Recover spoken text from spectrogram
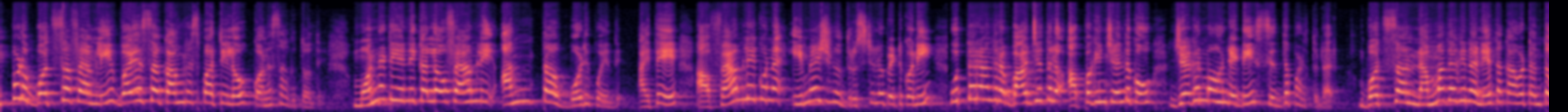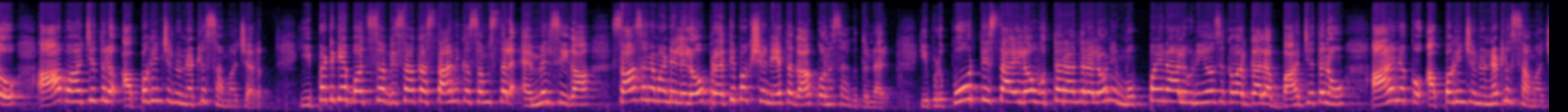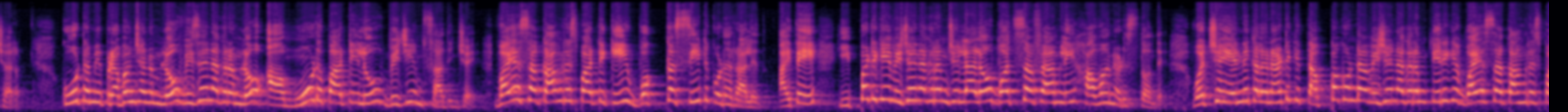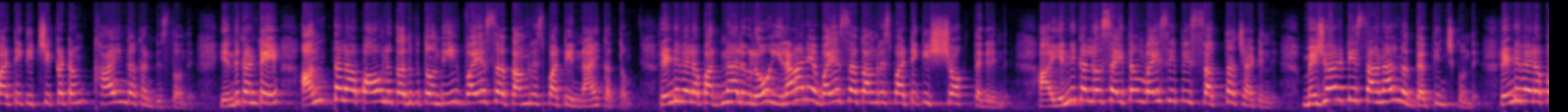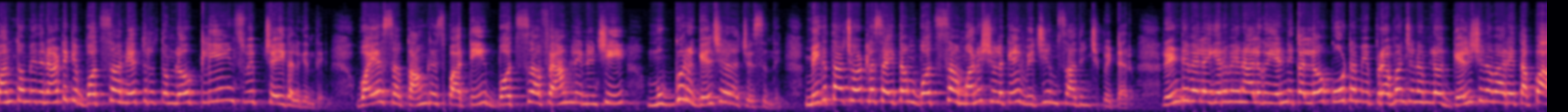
ఇప్పుడు బొత్స ఫ్యామిలీ వైఎస్ఆర్ కాంగ్రెస్ పార్టీలో కొనసాగుతోంది. మొన్నటి ఎన్నికల్లో ఫ్యామిలీ అంతా ఓడిపోయింది. అయితే ఆ ఫ్యామిలీకి ఉన్న ఇమేజ్ను దృష్టిలో పెట్టుకొని ఉత్తరాంధ్ర బాధ్యతలు అప్పగించేందుకు జగన్మోహన్ రెడ్డి సిద్ధపడుతున్నారు. బొత్స నమ్మదగిన నేత కావటంతో ఆ బాధ్యతలు అప్పగించనున్నట్లు సమాచారం. ఇప్పటికే బొత్స విశాఖ స్థానిక సంస్థల ఎమ్మెల్సీగా శాసనమండలిలో ప్రతిపక్ష నేతగా కొనసాగుతున్నారు. ఇప్పుడు పూర్తి స్థాయిలో ఉత్తరాంధ్రలోని ముప్పై నాలుగు నియోజకవర్గాల బాధ్యతను ఆయనకు అప్పగించనున్నట్లు సమాచారం. కూటమి ప్రభంజనంలో విజయనగరంలో ఆ మూడు పార్టీలు విజయం సాధించాయి. వైఎస్ఆర్ కాంగ్రెస్ పార్టీకి ఒక్క సీటు కూడా రాలేదు. అయితే ఇప్పటికీ విజయనగరం జిల్లాలో బొత్స ఫ్యామిలీ హవా నడుస్తోంది. వచ్చే ఎన్నికల నాటికి తప్పకుండా విజయనగరం తిరిగి వైఎస్ఆర్ కాంగ్రెస్ పార్టీకి చిక్కటం ఖాయంగా కనిపిస్తోంది. ఎందుకంటే అంతలా పావులు కదుపుతోంది వైఎస్ఆర్ కాంగ్రెస్ పార్టీ నాయకత్వం. రెండు వేల పద్నాలుగులో ఇలానే వైఎస్ఆర్ కాంగ్రెస్ పార్టీకి షాక్ తగిలింది. ఆ ఎన్నికల్లో సైతం వైసీపీ సత్తా చాటింది. మెజారిటీ స్థానాలను దక్కించుకుంది. రెండు వేల పంతొమ్మిది నాటికి బొత్స నేతృత్వంలో క్లీన్ స్విప్ చేయగలిగింది. YSR Congress party Botsa family నుంచి ముగ్గురు గెలిచేలా చేసింది. మిగతా చోట్ల సైతం బొత్స మనుషులకే విజయం సాధించి పెట్టారు రెండు వేల ఇరవై నాలుగు ఎన్నికల్లో కూటమి ప్రభంజనంలో గెలిచిన వారే తప్ప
